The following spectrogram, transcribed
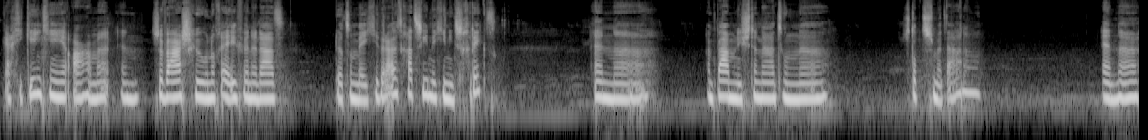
Krijg je kindje in je armen. En ze waarschuwen nog even inderdaad dat een beetje eruit gaat zien. Dat je niet schrikt. En eh, een paar minuutjes daarna toen stopte ze met ademen. En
